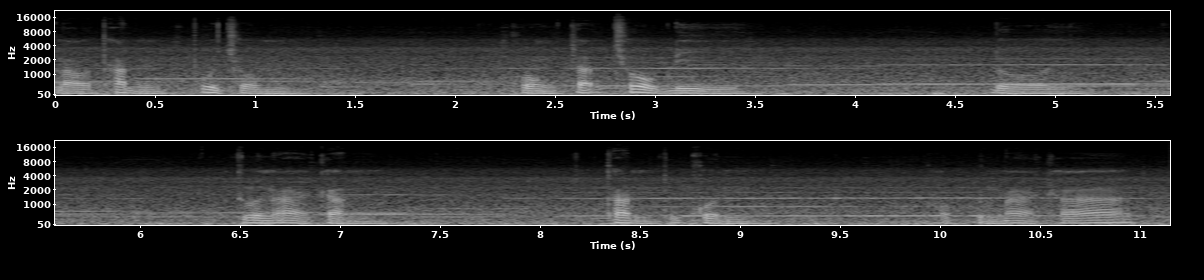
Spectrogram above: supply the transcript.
เราท่านผู้ชม คงจะโชคดี โดยตัวหน้ากัน ท่านทุกคน ขอบคุณมากครับ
